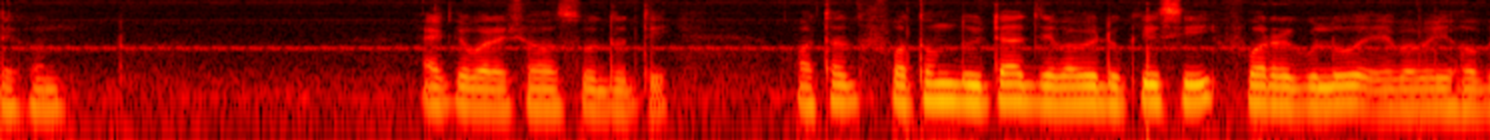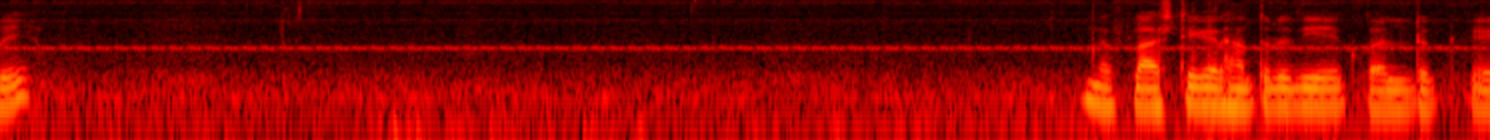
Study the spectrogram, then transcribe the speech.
দেখুন, একেবারে সহজ পদ্ধতি। অর্থাৎ প্রথম দুইটা যেভাবে ঢুকিয়েছি, পরেরগুলো এভাবেই হবে। প্লাস্টিকের হাতুড়ি দিয়ে কয়েলটাকে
